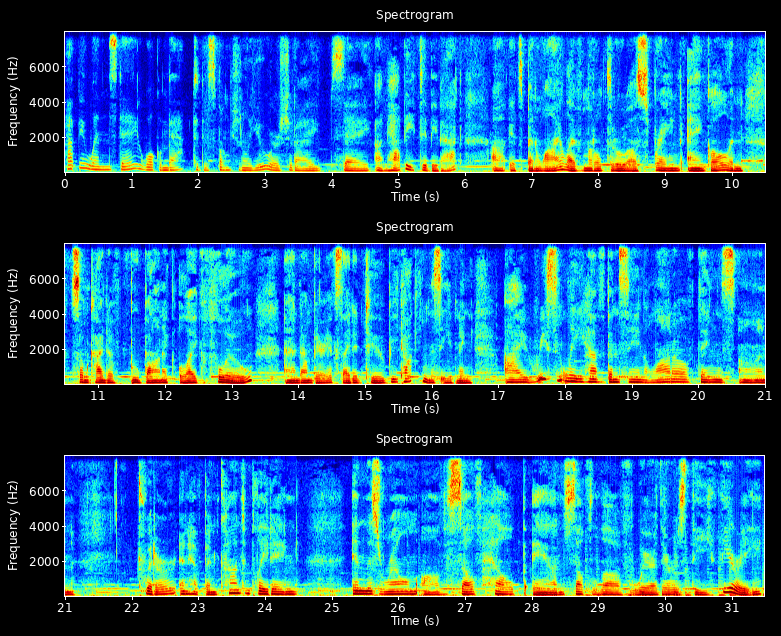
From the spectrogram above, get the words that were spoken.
Happy Wednesday. Welcome back to Dysfunctional You, or should I say, I'm happy to be back. Uh, it's been a while. I've muddled through a sprained ankle and some kind of bubonic like flu, and I'm very excited to be talking this evening. I recently have been seeing a lot of things on Twitter and have been contemplating in this realm of self help and self love, where there is the theory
